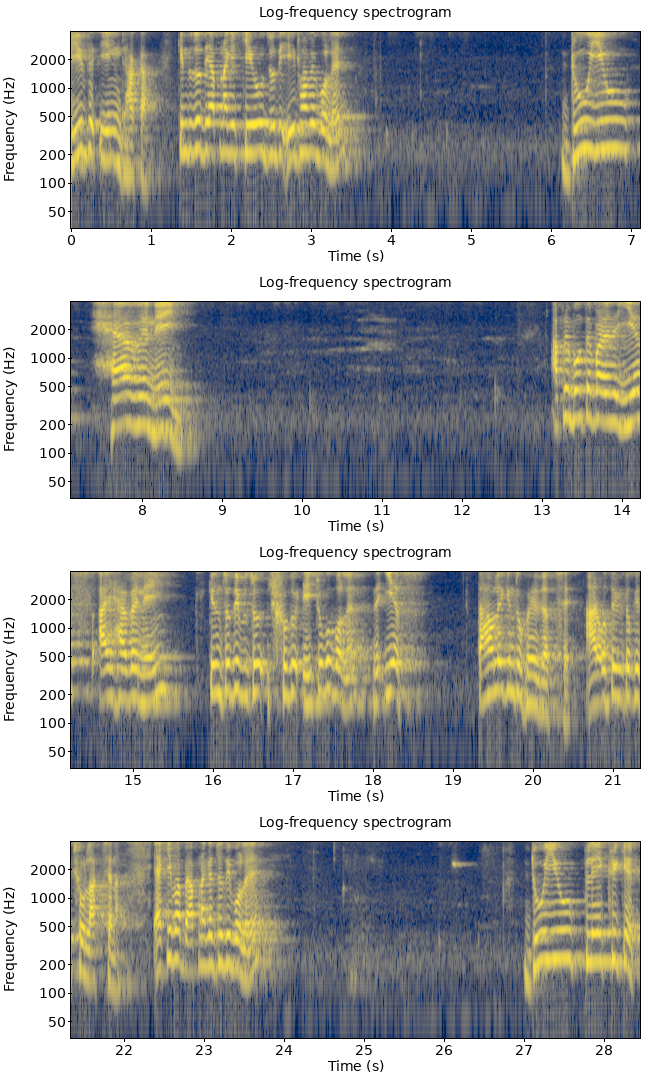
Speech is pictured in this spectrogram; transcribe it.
লিভ ইন ঢাকা কিন্তু যদি আপনাকে কেউ যদি এইভাবে বলে do you have a name আপনি বলতে পারেন yes I have a name কিন্তু যদি শুধু এইটুকু বলেন, যে ইয়েস তাহলে কিন্তু হয়ে যাচ্ছে, আর অতিরিক্ত কিছু লাগছে না। একইভাবে আপনাকে যদি বলে ডু ইউ প্লে ক্রিকেট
